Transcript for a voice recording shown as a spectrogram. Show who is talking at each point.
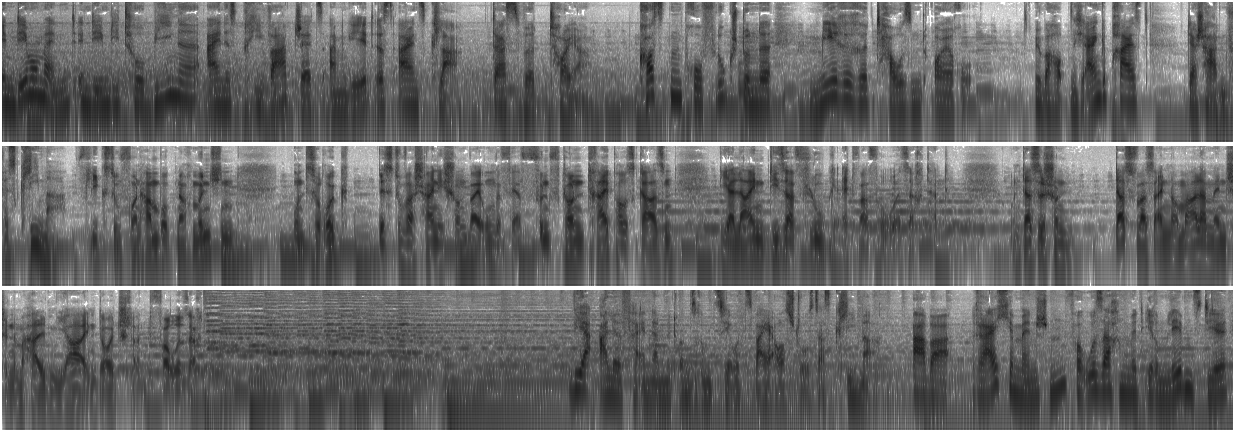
Speaker 1: In dem Moment, in dem die Turbine eines Privatjets angeht, ist eins klar. Das wird teuer. Kosten pro Flugstunde mehrere tausend Euro. Überhaupt nicht eingepreist, der Schaden fürs Klima.
Speaker 2: Fliegst du von Hamburg nach München und zurück, bist du wahrscheinlich schon bei ungefähr 5 Tonnen Treibhausgasen, die allein dieser Flug etwa verursacht hat. Und das ist schon das, was ein normaler Mensch in einem halben Jahr in Deutschland verursacht.
Speaker 1: Wir alle verändern mit unserem CO2-Ausstoß das Klima. Aber reiche Menschen verursachen mit ihrem Lebensstil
